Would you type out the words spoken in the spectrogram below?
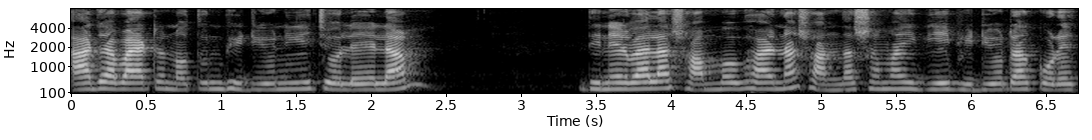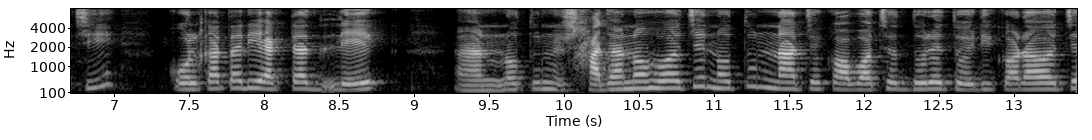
আজ আবার একটা নতুন ভিডিও নিয়ে চলে এলাম। দিনের বেলা সম্ভব হয় না, সন্ধ্যার সময় গিয়ে ভিডিওটা করেছি। কলকাতারই একটা লেক নতুন সাজানো হয়েছে, নতুন নাচে ক বছর ধরে তৈরি করা হয়েছে,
